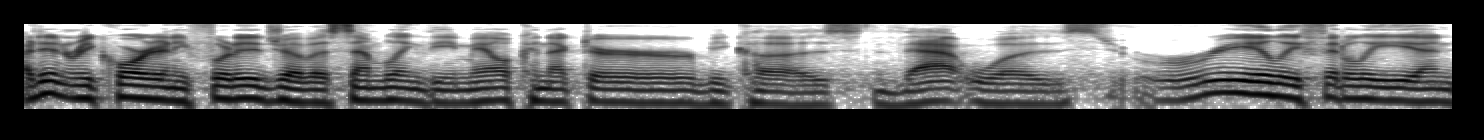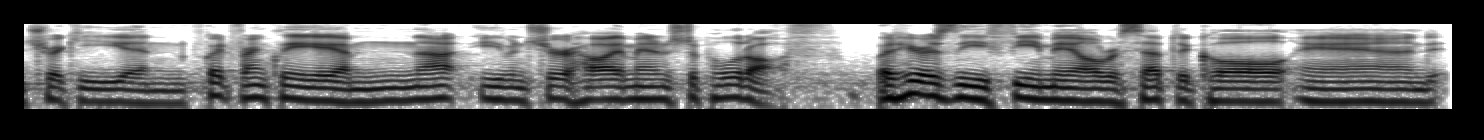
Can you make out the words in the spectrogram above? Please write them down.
I didn't record any footage of assembling the male connector because that was really fiddly and tricky and quite frankly I'm not even sure how I managed to pull it off. But here's the female receptacle and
